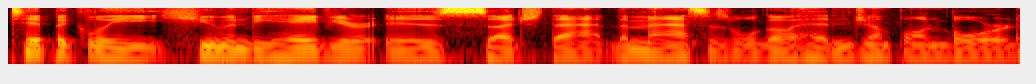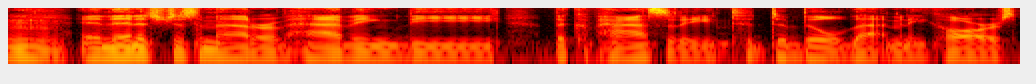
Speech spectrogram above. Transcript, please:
Typically, human behavior is such that the masses will go ahead and jump on board, mm-hmm. and then it's just a matter of having the the capacity to, to build that many cars.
